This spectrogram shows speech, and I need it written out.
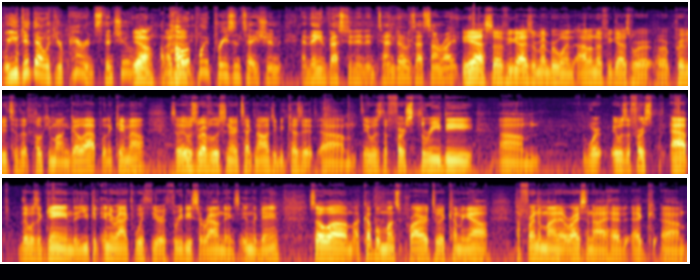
Well, you did that with your parents, didn't you? Yeah, a PowerPoint presentation, and they invested in Nintendo. Does that sound right? Yeah. So if you guys remember when I don't know if you guys were, were privy to the Pokemon Go app when it came out. So it was revolutionary technology because it um, it was the first 3D um, it was the first app that was a game that you could interact with your 3D surroundings in the game. So um, a couple months prior to it coming out, a friend of mine at Rice and I had, had um,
